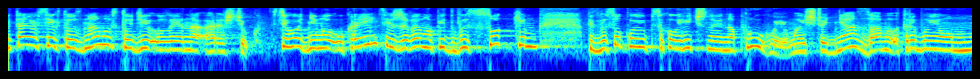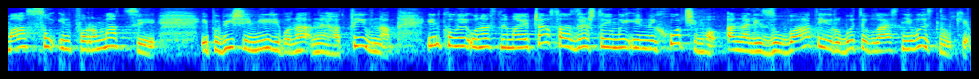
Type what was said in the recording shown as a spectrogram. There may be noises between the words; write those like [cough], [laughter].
Вітаю всіх, хто з нами в студії Олена Гарещук. Сьогодні ми, українці, живемо під високим, під високою психологічною напругою. Ми щодня з вами отримуємо масу інформації, і по більшій мірі вона негативна. Інколи у нас немає часу, а зрештою ми і не хочемо аналізувати і робити власні висновки.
